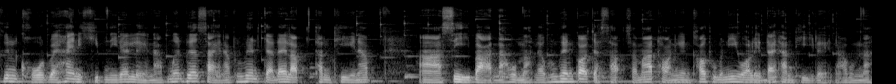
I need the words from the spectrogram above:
ขึ้นโค้ดไว้ให้ในคลิปนี้ได้เลยนะเมื่อเพื่อนๆใส่นะเพื่อนๆจะได้รับทันทีนะครับอ่า4บาทนะผมนะแล้วเพื่อนๆก็จะสามารถถอนเงินเข้า t ูมันนี่วอลเล็ตได้ทันทีเลยนะครับผมนะ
